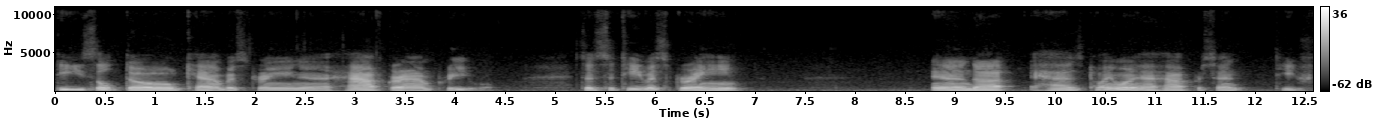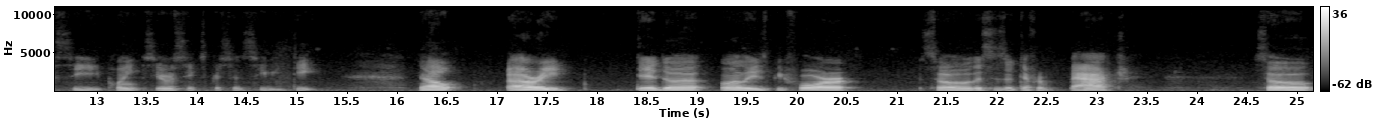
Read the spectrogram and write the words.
Diesel Dough Cannabis Strain and a half gram pre-roll. It's a sativa strain, and uh, it has 21.5% THC, 0.06% CBD. Now, I already did uh, one of these before so this is a different batch. So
